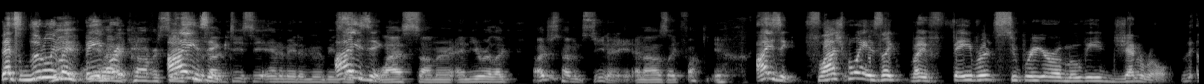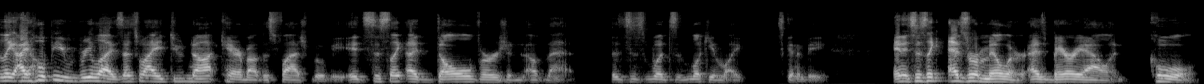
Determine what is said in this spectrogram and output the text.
that's literally we, my we had a favorite. conversation Isaac. about DC animated movies like, Isaac. last summer, and you were like, "I just haven't seen any," and I was like, "Fuck you." Isaac, Flashpoint is like my favorite superhero movie in general. Like, I hope you realize that's why I do not care about this Flash movie. It's just like a dull version of that. This is what's looking like it's gonna be, and it's just like Ezra Miller as Barry Allen. Cool.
